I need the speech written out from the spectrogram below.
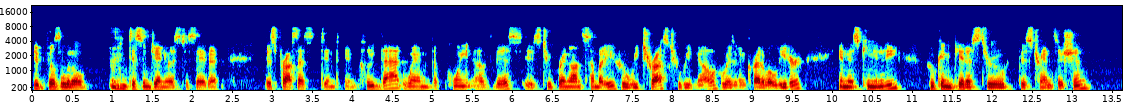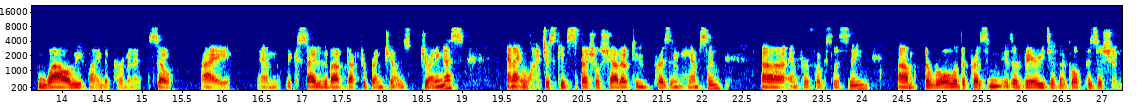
it feels a little disingenuous to say that this process didn't include that when the point of this is to bring on somebody who we trust, who we know, who is an incredible leader in this community, who can get us through this transition while we find a permanent. So I am excited about Dr. Brent Jones joining us. And I want to just give special shout out to President Hampson uh, and for folks listening. Um, the role of the president is a very difficult position.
